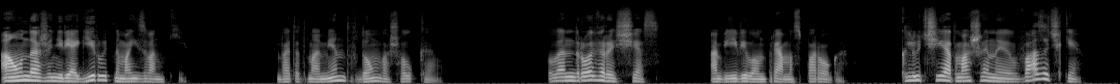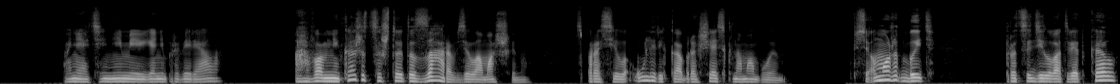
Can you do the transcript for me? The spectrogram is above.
а он даже не реагирует на мои звонки. В этот момент в дом вошел Кэл. «Лендровер исчез», — объявил он прямо с порога. «Ключи от машины в вазочке?» «Понятия не имею, я не проверяла». «А вам не кажется, что это Зара взяла машину?» — спросила Ульрика, обращаясь к нам обоим. Все может быть», — процедил в ответ Кэл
